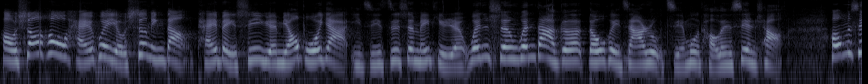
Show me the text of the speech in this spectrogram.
好，稍后还会有社民党台北新议员苗博雅以及资深媒体人温生温大哥都会加入节目讨论现场。好，我们先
